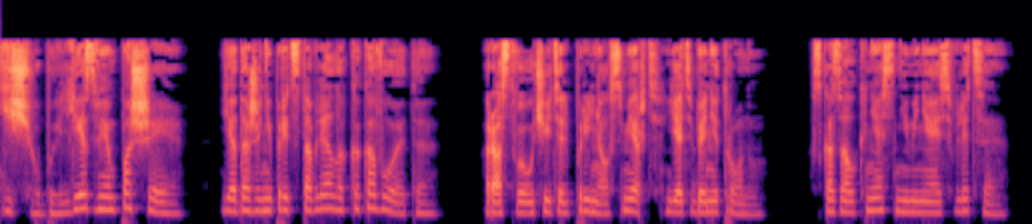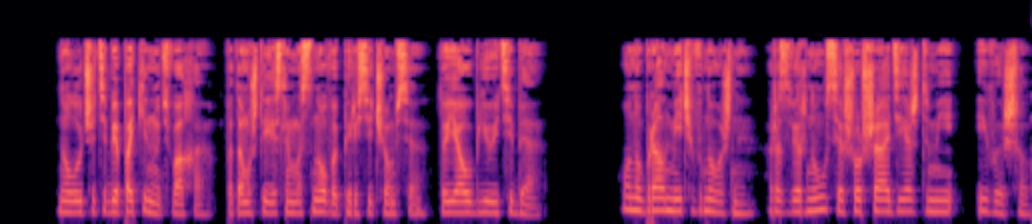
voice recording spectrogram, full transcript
Еще бы, лезвием по шее! Я даже не представляла, каково это «Раз твой учитель принял смерть, я тебя не трону», — сказал князь, не меняясь в лице. «Но лучше тебе покинуть Ваха, потому что если мы снова пересечемся, то я убью и тебя». Он убрал меч в ножны, развернулся, шурша одеждами, и вышел.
